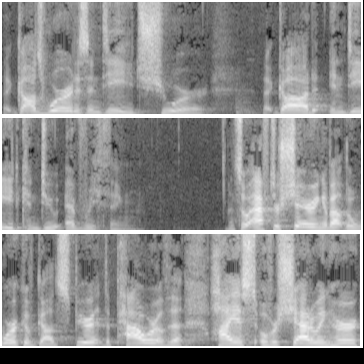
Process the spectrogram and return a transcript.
that God's word is indeed sure, that God indeed can do everything. And so, after sharing about the work of God's Spirit, the power of the highest overshadowing her,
